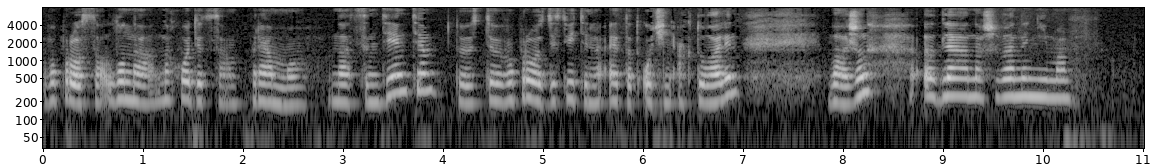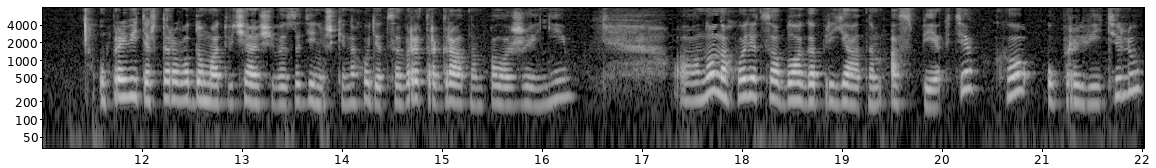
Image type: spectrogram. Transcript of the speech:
вопроса Луна находится прямо на асценденте. То есть вопрос действительно этот очень актуален, важен э, для нашего анонима. Управитель второго дома, отвечающего за денежки, находится в ретроградном положении, а, но находится в благоприятном аспекте к управителю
